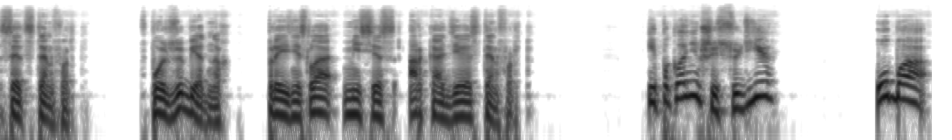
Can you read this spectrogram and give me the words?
Сет Стэнфорд. «В пользу бедных», – произнесла миссис Аркадия Стэнфорд. И, поклонившись судье, оба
